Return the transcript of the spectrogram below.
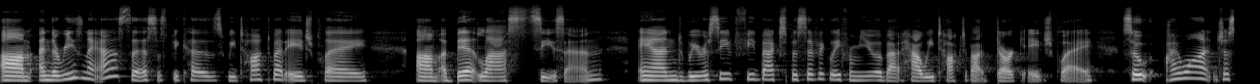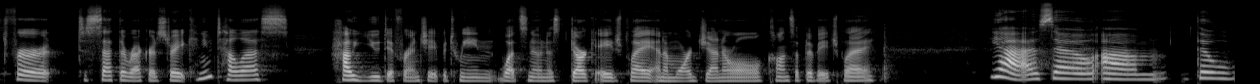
Um, and the reason I asked this is because we talked about age play um, a bit last season, and we received feedback specifically from you about how we talked about dark age play. So I want just for to set the record straight, can you tell us how you differentiate between what's known as dark age play and a more general concept of age play? Yeah, so um the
